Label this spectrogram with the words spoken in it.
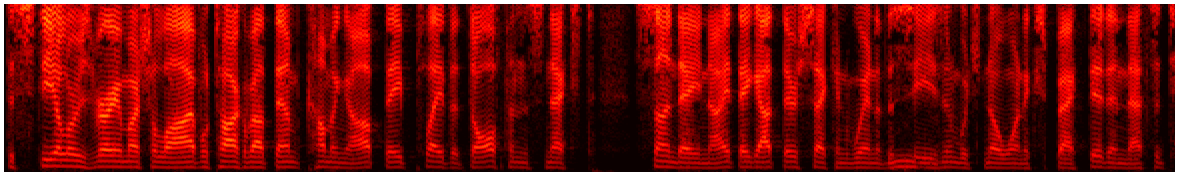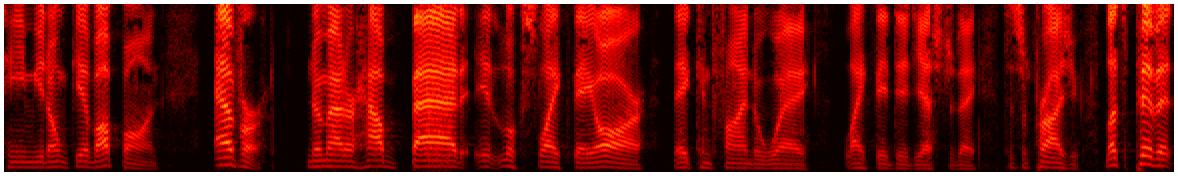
The Steelers very much alive. We'll talk about them coming up. They play the Dolphins next Sunday night. They got their second win of the mm. season, which no one expected, and that's a team you don't give up on ever. No matter how bad it looks like they are, they can find a way, like they did yesterday, to surprise you. Let's pivot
